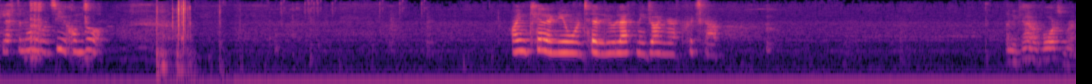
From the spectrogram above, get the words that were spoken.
He left another one. See, it comes up. I'm killing you until you let me join your Twitch channel. And you can't report him, right?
